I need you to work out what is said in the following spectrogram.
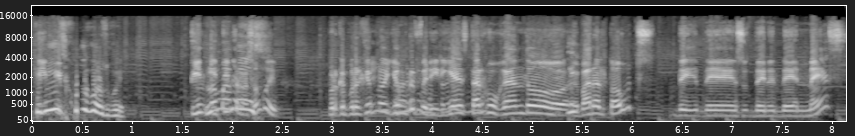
Tres y- juegos, güey. no tiene mames. razón, güey. Porque, por ejemplo, yo ¿para qué no preferiría estar jugando Battletoads de, de, de, de NES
